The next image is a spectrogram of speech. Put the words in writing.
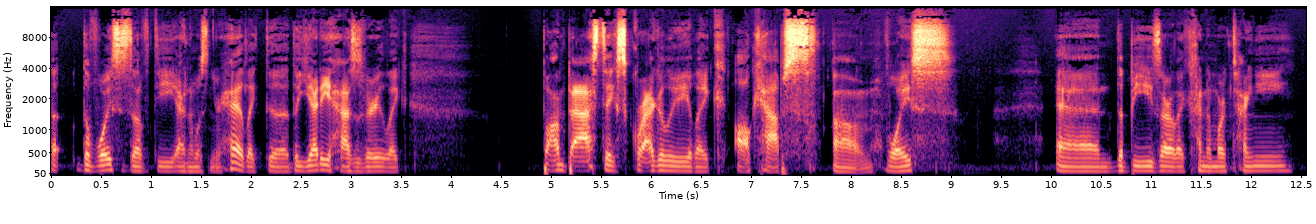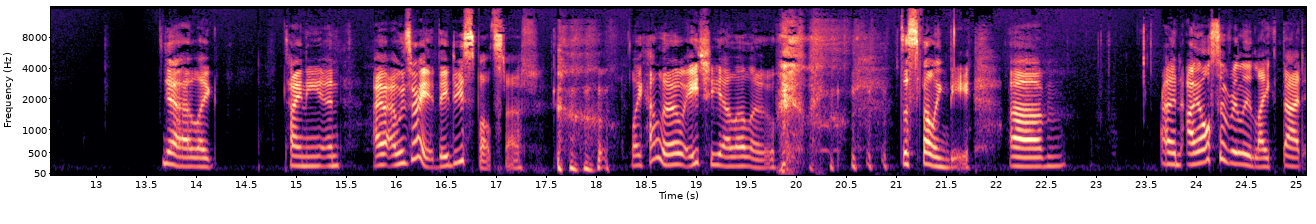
uh, the voices of the animals in your head. Like the the Yeti has very like bombastic, scraggly, like all caps um, voice, and the bees are like kind of more tiny. yeah like tiny. And i, I was right. They do spell stuff. Like hello h-e-l-l-o it's a spelling bee. Um and i also really like that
